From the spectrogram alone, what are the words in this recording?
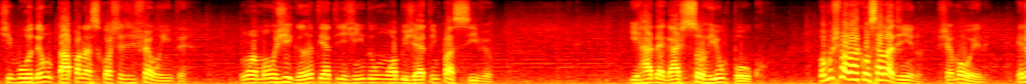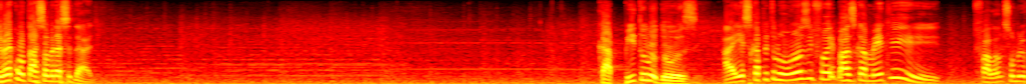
Timur deu um tapa nas costas de Felwinter, uma mão gigante atingindo um objeto impassível. E Radegast sorriu um pouco. Vamos falar com Saladino, chamou ele. Ele vai contar sobre a cidade. Capítulo 12. Aí esse capítulo 11 foi basicamente falando sobre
